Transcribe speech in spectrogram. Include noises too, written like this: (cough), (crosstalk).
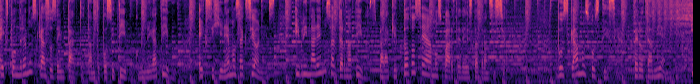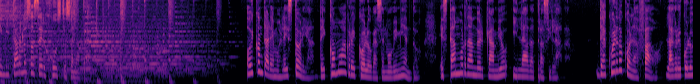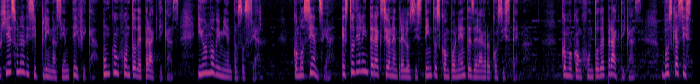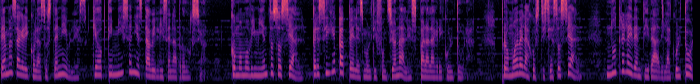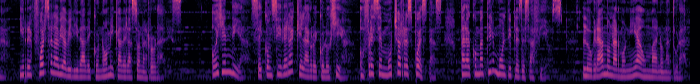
Expondremos casos de impacto tanto positivo como negativo, exigiremos acciones y brindaremos alternativas para que todos seamos parte de esta transición. Buscamos justicia, pero también invitarlos a ser justos en la práctica. Hoy contaremos la historia de cómo agroecólogas en movimiento están abordando el cambio hilada tras hilada. De acuerdo con la FAO, la agroecología es una disciplina científica, un conjunto de prácticas y un movimiento social. Como ciencia, estudia la interacción entre los distintos componentes del agroecosistema. Como conjunto de prácticas, busca sistemas agrícolas sostenibles que optimicen y estabilicen la producción. Como movimiento social, persigue papeles multifuncionales para la agricultura. Promueve la justicia social, nutre la identidad y la cultura y refuerza la viabilidad económica de las zonas rurales. Hoy en día se considera que la agroecología ofrece muchas respuestas para combatir múltiples desafíos, logrando una armonía humano-natural.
